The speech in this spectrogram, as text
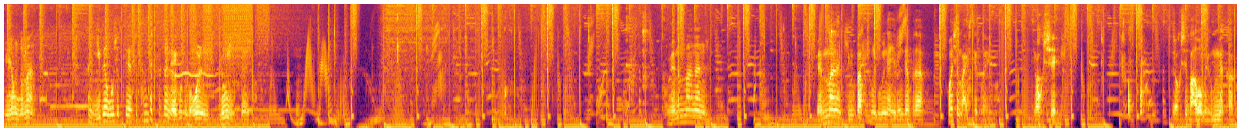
이 정도면 한 250회에서 300회에서 내고서 먹을 용이 있어요 저. 음. 웬만한 웬만한 김밥 천국이나 이런 데보다 훨씬 맛있을 거예요. 역시 역시 마법의 은맥가루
